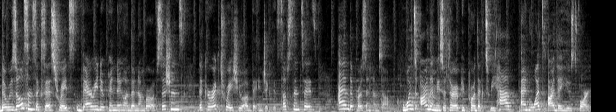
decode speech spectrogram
The results and success rates vary depending on the number of sessions, the correct ratio of the injected substances, and the person himself. What are the mesotherapy products we have and what are they used for?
